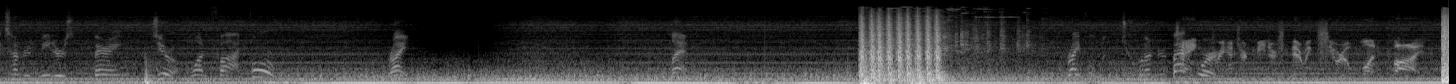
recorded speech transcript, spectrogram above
600 meters, bearing 015. Forward. Right. Left. Rifleman 200 backward. Tank 300 meters, bearing 015.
